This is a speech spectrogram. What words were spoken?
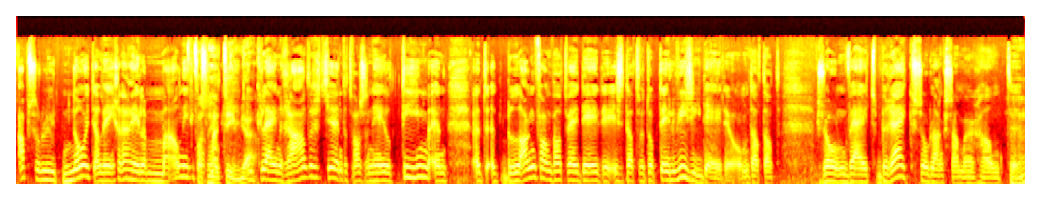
absoluut nooit alleen gedaan. Helemaal niet. Het was een heel team, ja. Een klein radertje en dat was een heel team. En het, het belang van wat wij deden is dat we het op televisie deden. Omdat dat zo'n wijd bereik zo langzamerhand uh,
